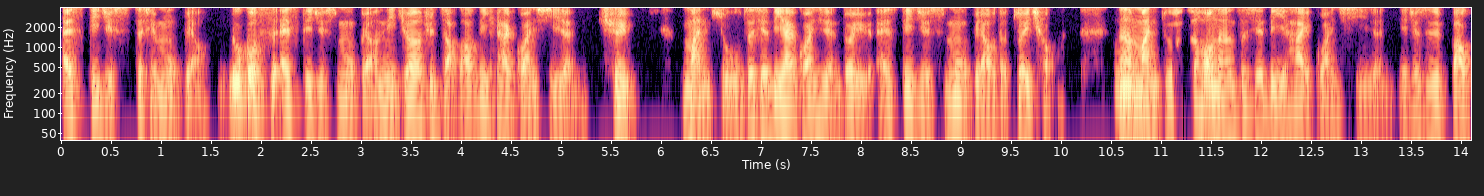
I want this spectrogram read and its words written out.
SDGs 这些目标。如果是 SDGs 目标，你就要去找到利害关系人去满足这些利害关系人对于 SDGs 目标的追求。那满足了之后呢，这些利害关系人，也就是包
